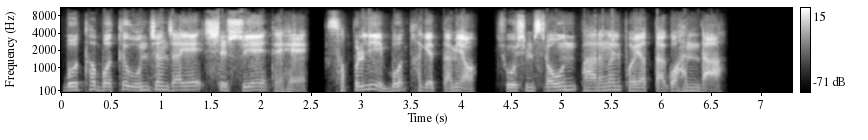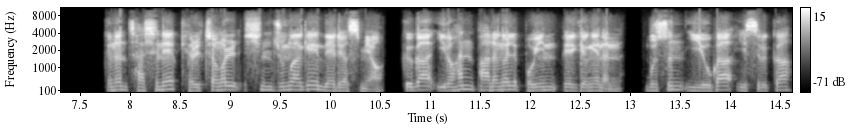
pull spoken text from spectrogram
모터보트 운전자의 실수에 대해 섣불리 못하겠다며 조심스러운 반응을 보였다고 한다. 그는 자신의 결정을 신중하게 내렸으며 그가 이러한 반응을 보인 배경에는 무슨 이유가 있을까?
